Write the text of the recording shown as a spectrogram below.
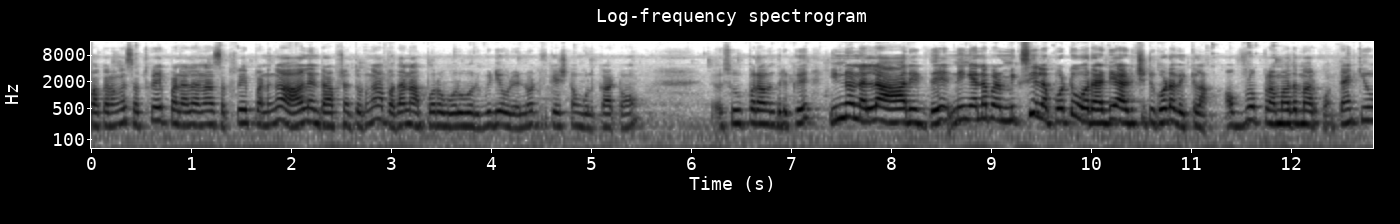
பார்க்குறவங்க சப்ஸ்கிரைப் பண்ணலைன்னா சப்ஸ்கிரைப் பண்ணுங்கள் ஆல் என்ற ஆப்ஷன் தொடுங்க. அப்போ தான் நான் போகிற ஒரு ஒரு வீடியோடைய நோட்டிஃபிகேஷன் உங்களுக்கு காட்டும். சூப்பராக வந்திருக்கு. இன்னும் நல்லா ஆறிடுது. நீங்கள் என்ன பண்ண மிக்சியில் போட்டு ஒரு அடி அடிச்சுட்டு கூட வைக்கலாம். அவ்வளோ பிரமாதமாக இருக்கும். தேங்க்யூ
